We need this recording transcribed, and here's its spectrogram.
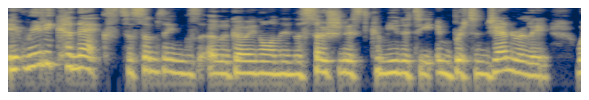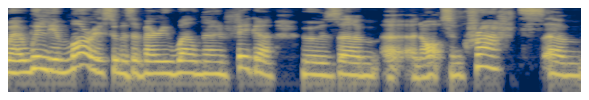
it really connects to some things that were going on in the socialist community in Britain generally, where William Morris, who was a very well-known figure, who was um, an arts and crafts um,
